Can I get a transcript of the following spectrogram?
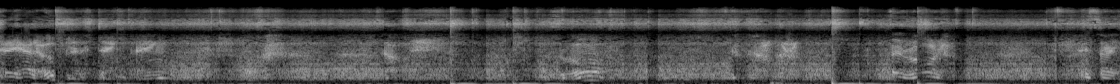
Tell you how to open this dang thing. Oh. Oh. Hey, Lord. It's like.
